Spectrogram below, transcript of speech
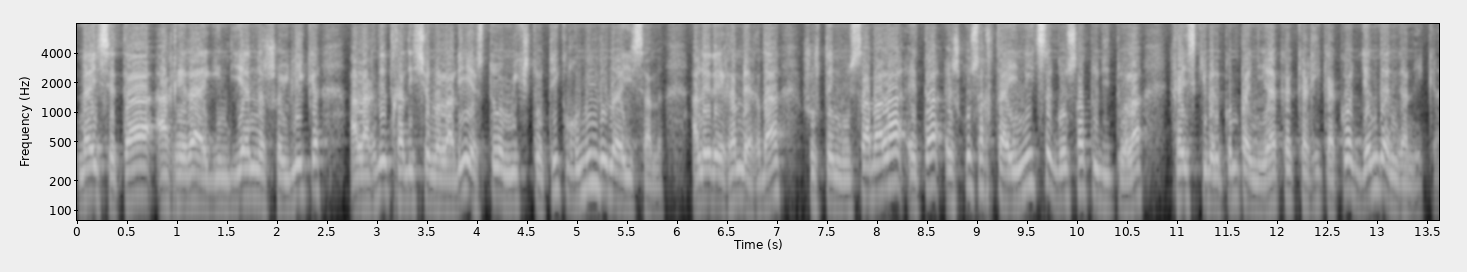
naiz eta arrera egindien soilik alarde tradizionalari ez du mixtotik urmilduna izan. Alere egan behar da, sustengu zabala eta eskuzarta initz gozatu dituela jaizkibel kompainiak karrikako jendeen ganik.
